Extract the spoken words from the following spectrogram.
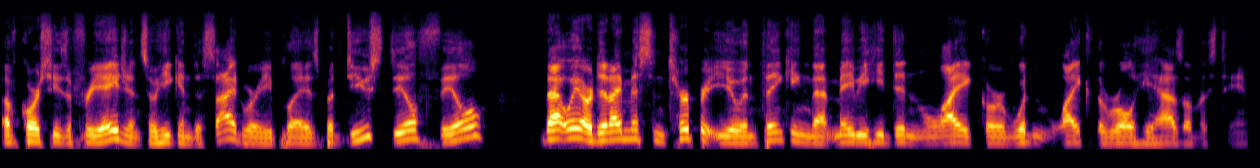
Of course, he's a free agent, so he can decide where he plays. But do you still feel that way, or did I misinterpret you in thinking that maybe he didn't like or wouldn't like the role he has on this team?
